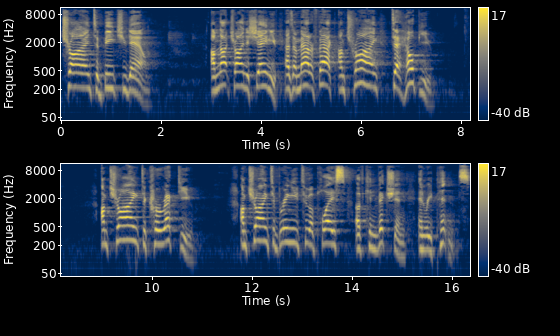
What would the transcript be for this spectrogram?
trying to beat you down. I'm not trying to shame you. As a matter of fact, I'm trying to help you. I'm trying to correct you. I'm trying to bring you to a place of conviction and repentance.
